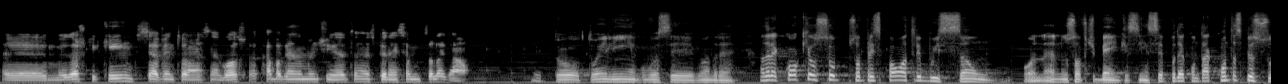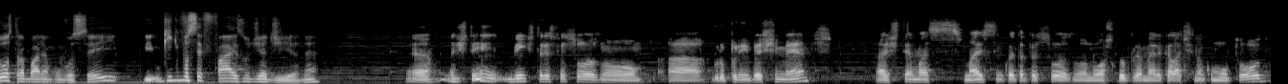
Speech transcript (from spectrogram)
É, mas eu acho que quem se aventurar nesse negócio acaba ganhando muito dinheiro, tem uma experiência muito legal. Tô, tô em linha com você, André. André, qual que é a sua, sua principal atribuição né, no SoftBank? Assim, você puder contar quantas pessoas trabalham com você e, e o que, que você faz no dia a dia, né? É, a gente tem 23 pessoas no grupo de investimentos, a gente tem umas mais de 50 pessoas no nosso grupo de América Latina como um todo.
